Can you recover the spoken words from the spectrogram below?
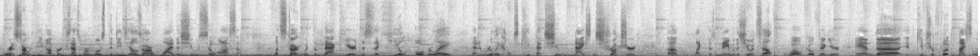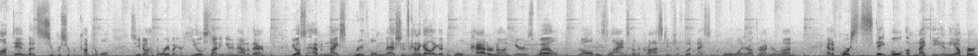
We're going to start with the upper because that's where most of the details are, why the shoe is so awesome. Let's start with the back here. This is a heel overlay that really helps keep that shoe nice and structured, uh, like the name of the shoe itself. Whoa, go figure. And uh, it keeps your foot nice and locked in, but it's super, super comfortable, so you don't have to worry about your heel sliding in and out of there. You also have a nice breathable mesh, and it's kind of got like a cool pattern on here as well. You know, all these lines going across keeps your foot nice and cool while you're out there on your run. And of course, staple of Nike in the upper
